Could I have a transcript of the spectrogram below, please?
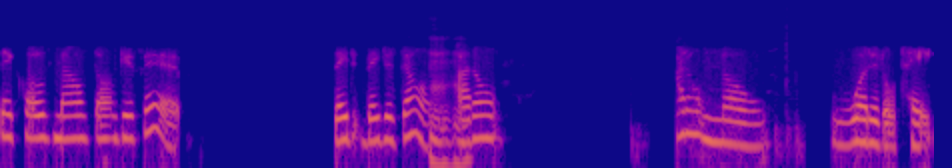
say closed mouths don't get fed. They they just don't. I Mhm. don't I don't know what it'll take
